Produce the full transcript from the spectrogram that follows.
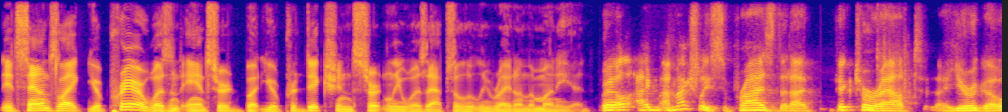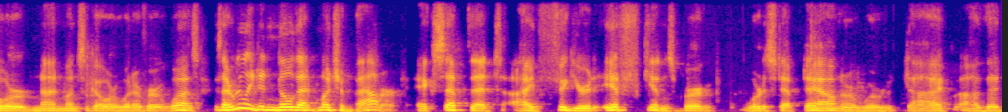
It sounds like your prayer wasn't answered, but your prediction certainly was absolutely right on the money, Ed. Well, I'm, I'm actually surprised that I picked her out a year ago or nine months ago or whatever it was, because I really didn't know that much about her, except that I figured if Ginsburg were to step down or were to die, uh, that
